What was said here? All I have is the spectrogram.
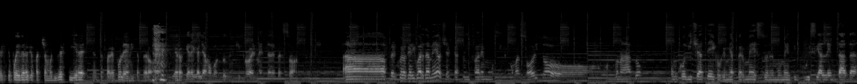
perché poi è vero che facciamo divertire senza fare polemica, però è vero che regaliamo qualcosa in più probabilmente alle persone. Ah, per quello che riguarda me ho cercato di fare musica come al solito, ho suonato un codice ateco che mi ha permesso nel momento in cui si è allentata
